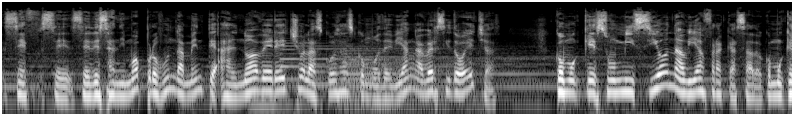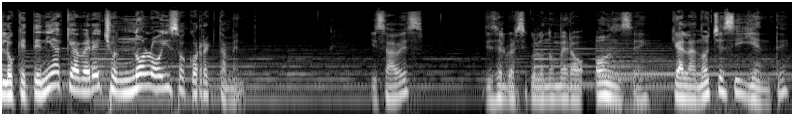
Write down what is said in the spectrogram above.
se, desanimó profundamente al no haber hecho las cosas como debían haber sido hechas. Como que su misión había fracasado, como que lo que tenía que haber hecho no lo hizo correctamente. Y sabes, dice el versículo número 11, que a la noche siguiente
